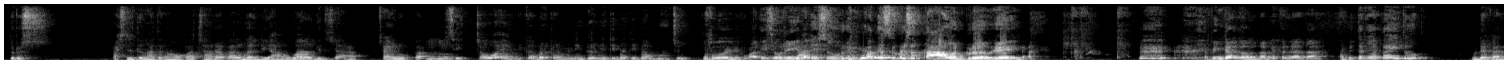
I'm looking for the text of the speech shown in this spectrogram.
Terus pas di tengah-tengah upacara kalau nggak di awal gitu saya saya lupa Hmm. si cowok yang dikabarkan meninggal ini tiba-tiba muncul Woi, mati suri. mati suri mati suri setahun bro hei Tapi enggak dong, tapi ternyata tapi ternyata itu udah kan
